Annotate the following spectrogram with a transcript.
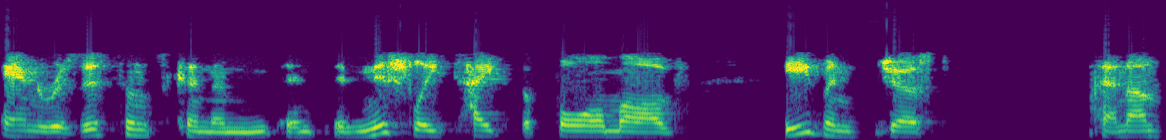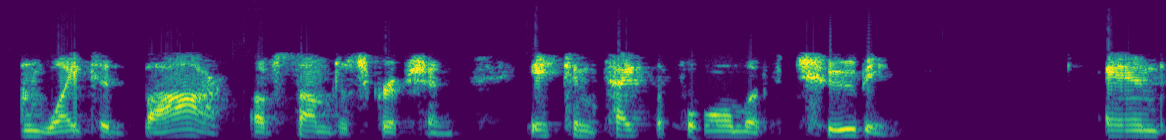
And resistance can in, initially take the form of even just an unweighted bar of some description. It can take the form of tubing. And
